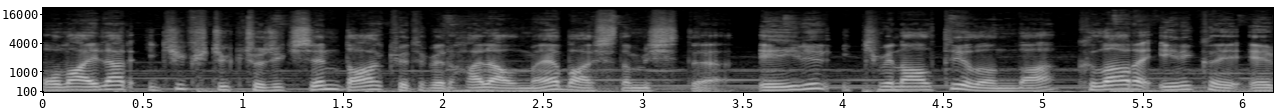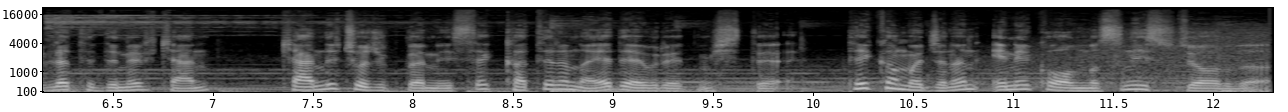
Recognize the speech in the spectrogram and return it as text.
olaylar iki küçük çocuk için daha kötü bir hal almaya başlamıştı. Eylül 2006 yılında Clara Enika'yı evlat edinirken kendi çocuklarını ise Katerina'ya devretmişti. Tek amacının Enika olmasını istiyordu.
